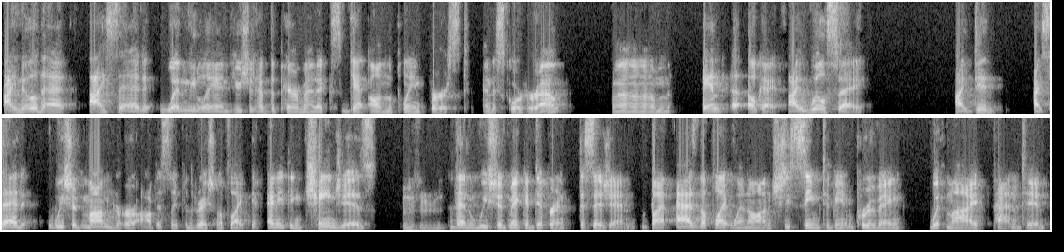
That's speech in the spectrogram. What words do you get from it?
I know that I said when we land, you should have the paramedics get on the plane first and escort her out. Um, and uh, okay, I will say, I did. I said we should monitor her, obviously, for the duration of the flight. If anything changes, hmm then we should make a different decision. But as the flight went on, she seemed to be improving with my patented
